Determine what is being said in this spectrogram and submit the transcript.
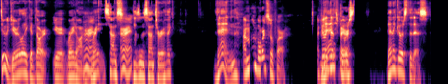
Dude, you're like a dart. You're right on, All right. right? Sounds, All right. doesn't it sound terrific? Then I'm on board so far. I feel like that's fair. goes- then it goes to this.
